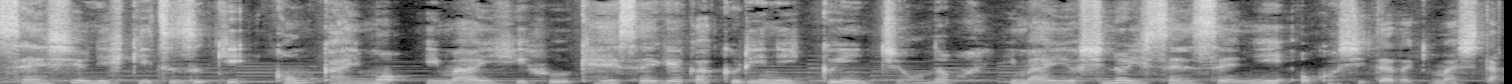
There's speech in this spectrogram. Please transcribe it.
先週に引き続き、今回も今井皮膚形成外科クリニック院長の今井義則先生にお越しいただきました。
